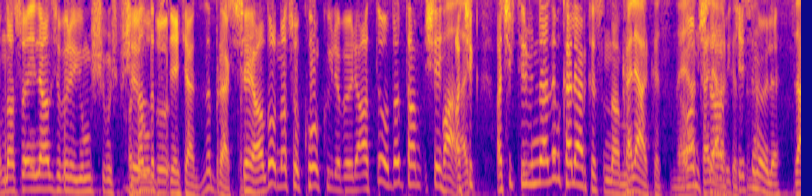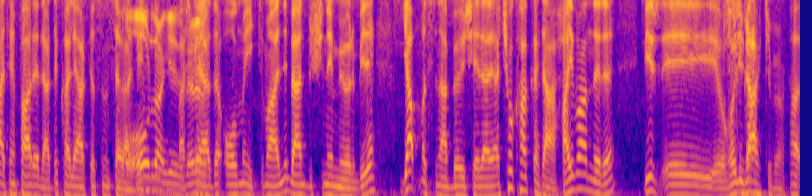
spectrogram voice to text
Ondan sonra elini alınca böyle yumuş yumuş bir şey Şey oldu. diye kendini bıraktı. Şey aldı ondan sonra korkuyla böyle attı. O da tam şey Vallahi- açık açık tribünlerde mi kale arkasından mı? Kale arkasında Tamam ya işte kale abi, arkasında. kesin öyle. Zaten fareler de kale arkasını sever. O benim oradan bildiğim. gelir, Başka evet. yerde olma ihtimalini ben düşünemiyorum bile. Yapmasınlar böyle şeyler ya. Çok hakikaten hayvanları bir e, holigan, Silah gibi. Ha,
